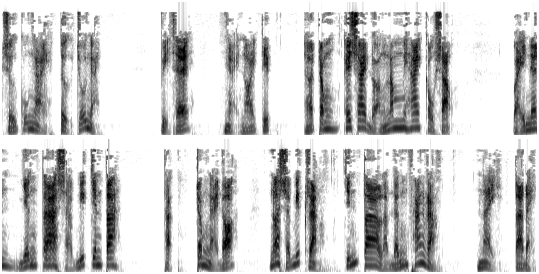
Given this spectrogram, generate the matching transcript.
sự của Ngài từ chối Ngài. Vì thế, Ngài nói tiếp ở trong Ê-sai đoạn 52 câu 6. Vậy nên dân ta sẽ biết danh ta. Thật, trong ngày đó, nó sẽ biết rằng chính ta là đấng phán rằng, này ta đây.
